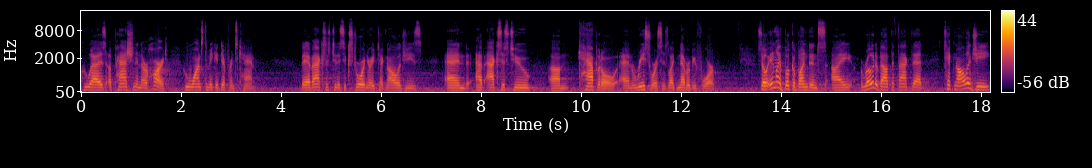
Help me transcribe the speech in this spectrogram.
who has a passion in their heart who wants to make a difference can. They have access to these extraordinary technologies and have access to um, capital and resources like never before. So in my book, Abundance, I wrote about the fact that technology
